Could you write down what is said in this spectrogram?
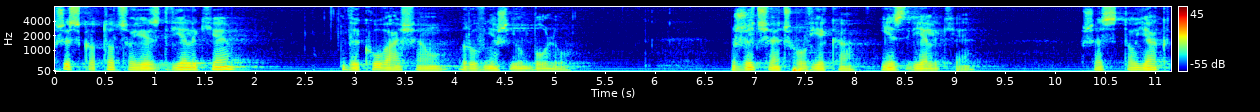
Wszystko to, co jest wielkie, wykuwa się również i u bólu. Życie człowieka jest wielkie przez to, jak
